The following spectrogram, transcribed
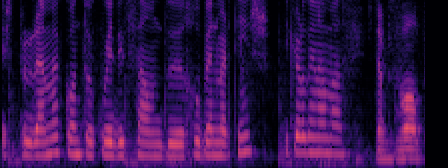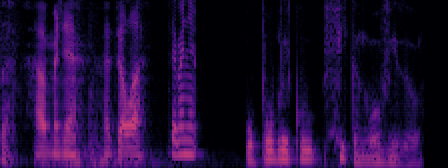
Este programa contou com a edição de Ruben Martins e Carolina Amado. Estamos de volta amanhã. Até lá. Até amanhã. O público fica no ouvido.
